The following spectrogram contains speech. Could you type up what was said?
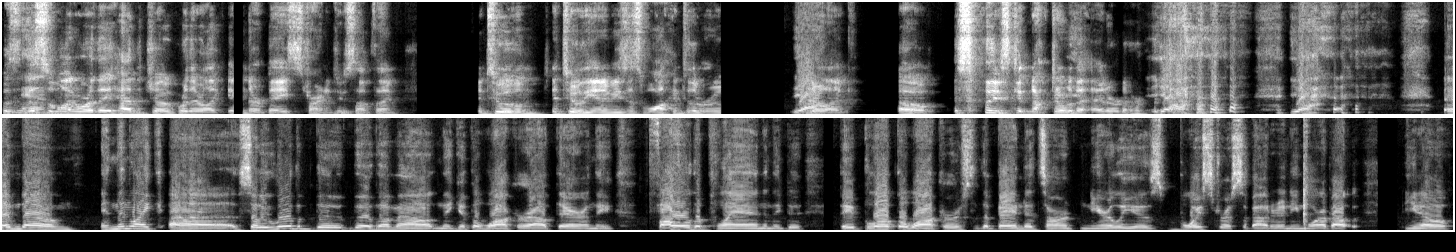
Wasn't this the one where they had the joke where they were like in their base trying to do something, and two of them, and two of the enemies just walk into the room. yeah, They're like, "Oh," so they just get knocked over the head or whatever. yeah yeah and um and then like uh so they lure the, the, the them out and they get the walker out there and they follow the plan and they do they blow up the walker so the bandits aren't nearly as boisterous about it anymore about you know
